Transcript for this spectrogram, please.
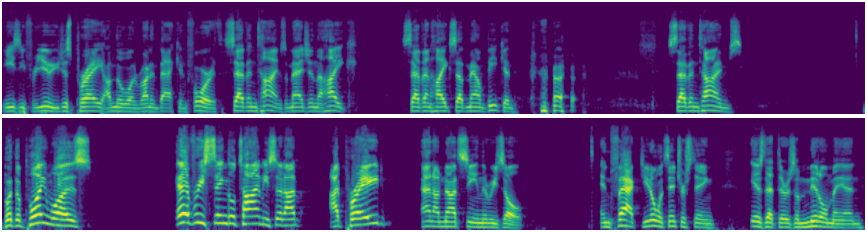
Easy for you. You just pray. I'm the one running back and forth seven times. Imagine the hike. Seven hikes up Mount Beacon. seven times. But the point was, every single time he said, I'm, I prayed and I'm not seeing the result. In fact, you know what's interesting is that there's a middleman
